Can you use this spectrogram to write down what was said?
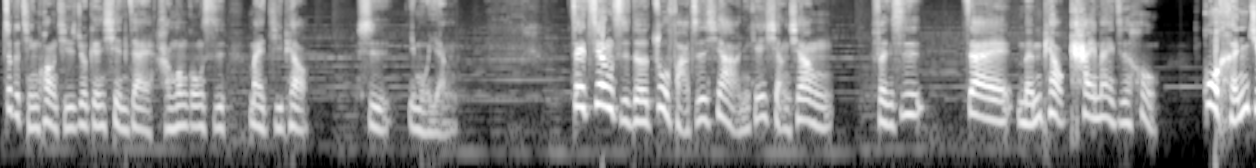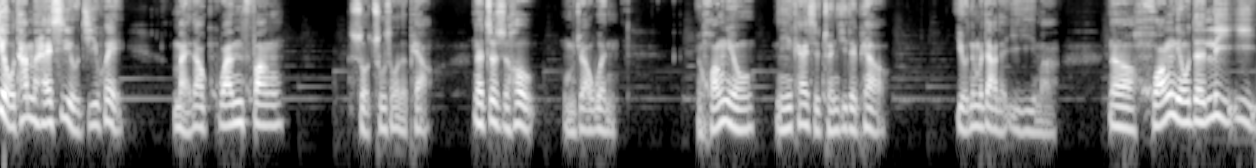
这个情况其实就跟现在航空公司卖机票是一模一样的。在这样子的做法之下，你可以想象，粉丝在门票开卖之后，过很久他们还是有机会买到官方所出售的票。那这时候我们就要问：黄牛，你一开始囤积的票有那么大的意义吗？那黄牛的利益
